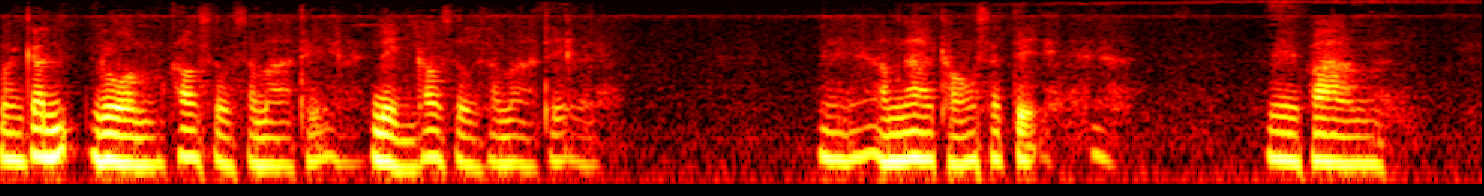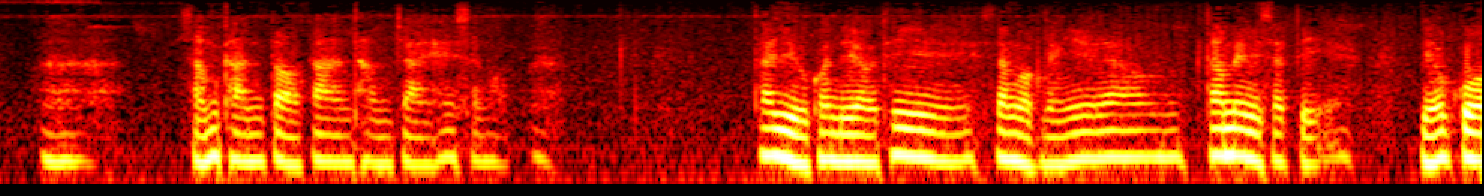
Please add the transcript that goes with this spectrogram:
มันก็รวมเข้าสู่สมาธิดิ่งเข้าสู่สมาธิเลยนี่อำนาจของสติ มีความสำคัญต่อการทำใจให้สงบ ถ้าอยู่คนเดียวที่สงบอย่างนี้แล้ว ถ้าไม่มีสติ เดี๋ยวกลัว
